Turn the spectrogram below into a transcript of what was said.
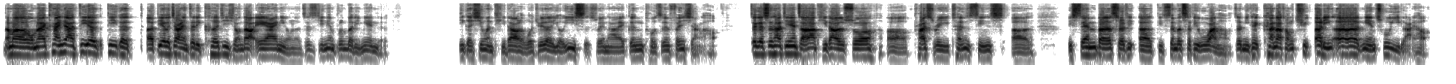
那么，我们来看一下第二、第一个，呃，第二个焦点，这里科技熊到 AI 牛了，这是今天 Bloomberg 里面的一个新闻提到了，我觉得有意思，所以拿来跟投资人分享了哈。这个是他今天早上提到的说，呃，price returns since 呃。December thirty 呃，December thirty one 哈，这你可以看到从去二零二二年初以来哈，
